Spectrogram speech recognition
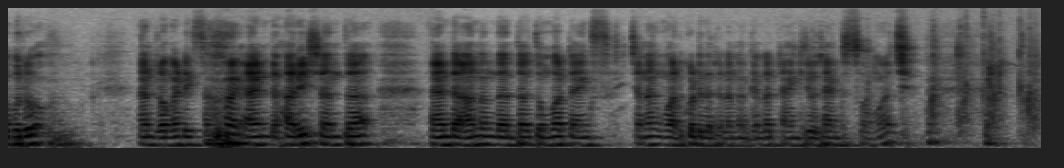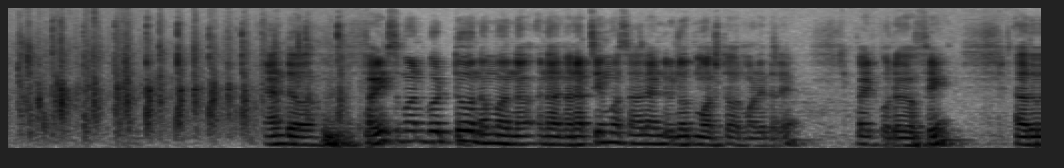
ಒಬ್ಬರು and romantic song and Harish ಅಂತ ಆ್ಯಂಡ್ ಆನಂದ್ ಅಂತ ತುಂಬ ಥ್ಯಾಂಕ್ಸ್ ಚೆನ್ನಾಗಿ ಮಾಡ್ಕೊಟ್ಟಿದ್ದಾರೆ ನಮಗೆಲ್ಲ. Thank you thanks so much and fights ಬಂದ್ಬಿಟ್ಟು ನಮ್ಮ Narasimha sir and Vinod master ಅವ್ರು ಮಾಡಿದ್ದಾರೆ. ಫೈಟ್ ಕೊರಿಯೋಗ್ರಫಿ ಅದು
